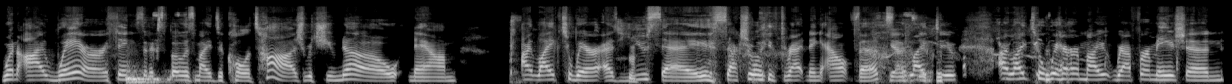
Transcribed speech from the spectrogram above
when I wear things that expose my decolletage, which you know, Nam, I like to wear, as you say, sexually threatening outfits. Yes. I like to, I like to wear my Reformation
